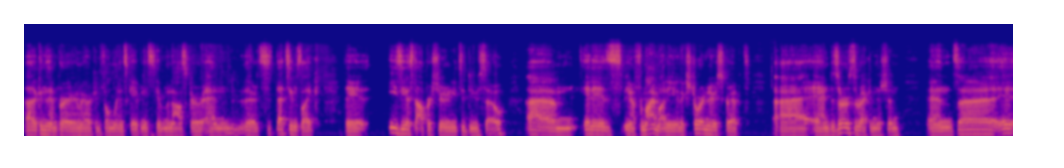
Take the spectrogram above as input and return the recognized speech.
uh, the contemporary American film landscape needs to give him an Oscar. And there's, that seems like the easiest opportunity to do so. Um, it is, you know, for my money, an extraordinary script uh, and deserves the recognition. And uh, it,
